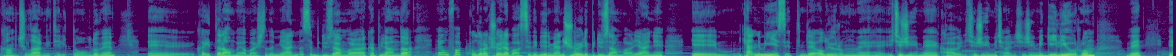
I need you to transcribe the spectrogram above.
kampçılar nitelikte oldu ve e, kayıtlar almaya başladım. Yani nasıl bir düzen var arka planda? E, ufak olarak şöyle bahsedebilirim. Yani şöyle bir düzen var. Yani e, kendimi iyi hissettiğimde alıyorum e, içeceğimi, kahveli içeceğimi, çaylı içeceğimi geliyorum ve e,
